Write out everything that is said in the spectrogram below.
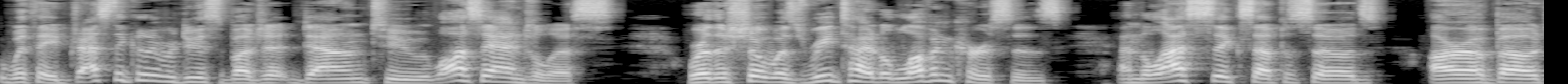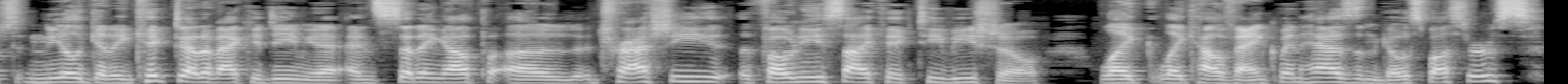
with a drastically reduced budget down to Los Angeles, where the show was retitled Love and Curses, and the last six episodes are about Neil getting kicked out of academia and setting up a trashy, phony psychic TV show, like like how Venkman has in Ghostbusters.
